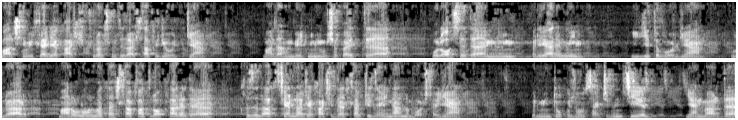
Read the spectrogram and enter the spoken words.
bolsheviklarga qarshi kurashuvchilar safiga o'tgan. Madaminbekning o'sha paytda qo'l ostida ming, bir yarim ming yigiti bo'lgan. Ular Marg'ilon va Tashlaq atroflarida qizil askarlarga qarshi dastlabki janglarni boshlagan. 1918-yil yanvarda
